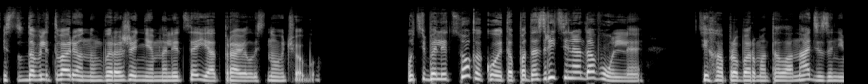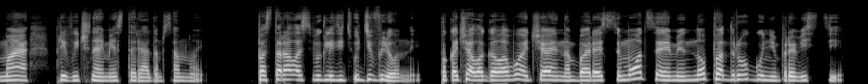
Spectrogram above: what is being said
И с удовлетворенным выражением на лице я отправилась на учебу. «У тебя лицо какое-то подозрительно довольное», тихо пробормотала Надя, занимая привычное место рядом со мной. Постаралась выглядеть удивленной. Покачала головой, отчаянно борясь с эмоциями, но подругу не провести.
